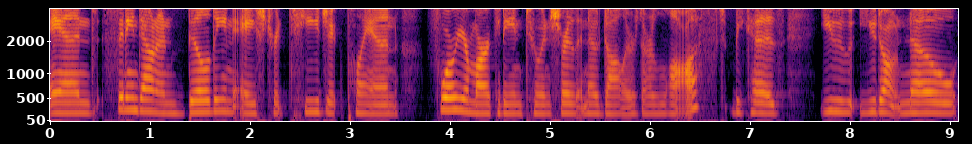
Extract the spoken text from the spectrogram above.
and sitting down and building a strategic plan for your marketing to ensure that no dollars are lost because you you don't know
